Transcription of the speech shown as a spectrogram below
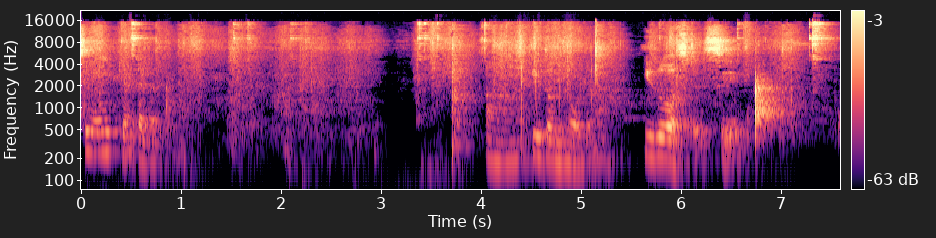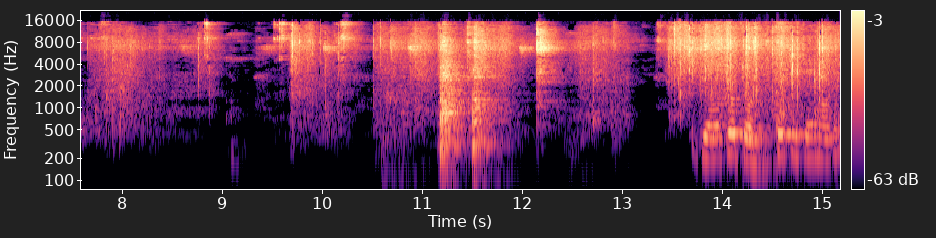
Same category. ಇದೊಂದು ನೋಡೋಣ. ಇದು ಅಷ್ಟೇ, ಸೇಮ್. ಯಾವುದೋ ದೊಡ್ಡದಿದೆ ನೋಡಿ.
